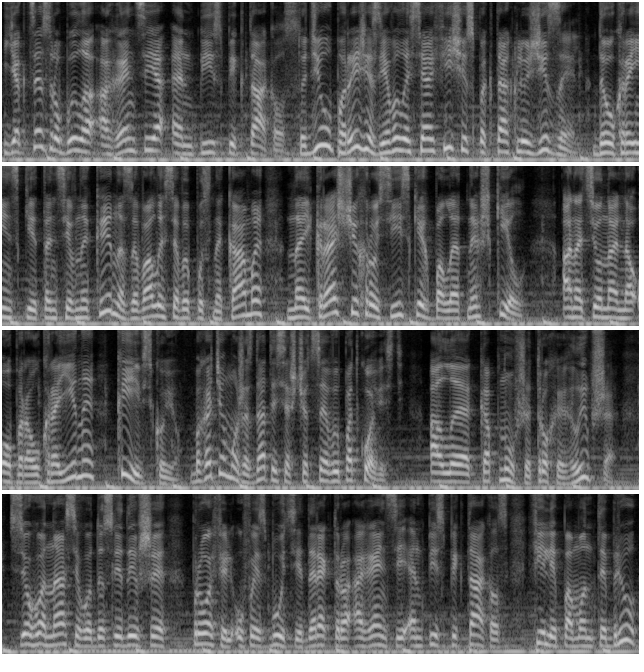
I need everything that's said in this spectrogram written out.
як це зробила агенція NP Spectacles. Тоді у Парижі з'явилися афіші спектаклю Жизель, де українські танцівники називалися випускниками найкращих російських балетних шкіл, а Національна опера України Київською. Багатьом може здатися, що це випадковість, але капнувши трохи глибше, всього-навсього дослідивши профіль у Фейсбуці директора агенції NP Spectacles Філіпа Монтебрю.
